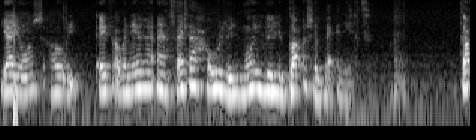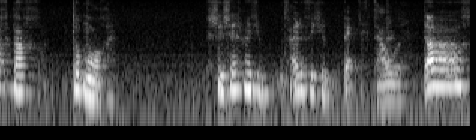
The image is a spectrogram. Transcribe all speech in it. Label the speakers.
Speaker 1: Ja jongens, hou, even abonneren en verder houden jullie mooi jullie bazen bij dicht. Dag, dag, tot morgen. Succes met je vuile je bek houden. Dag!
